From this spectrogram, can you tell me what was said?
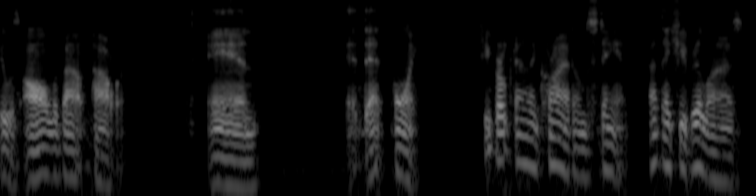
it was all about power. And at that point, she broke down and cried on the stand. I think she realized,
